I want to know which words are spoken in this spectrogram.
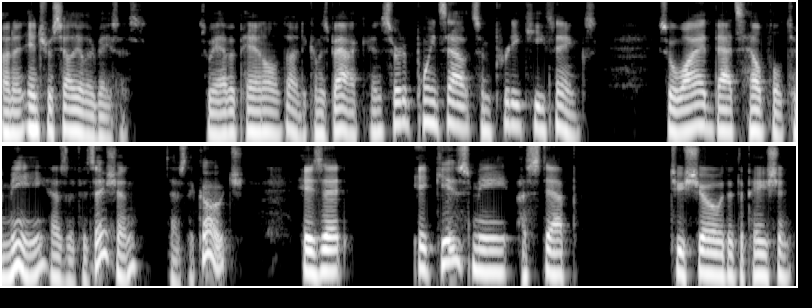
on an intracellular basis. So we have a panel done. It comes back and sort of points out some pretty key things. So why that's helpful to me as a physician, as the coach, is that it gives me a step to show that the patient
